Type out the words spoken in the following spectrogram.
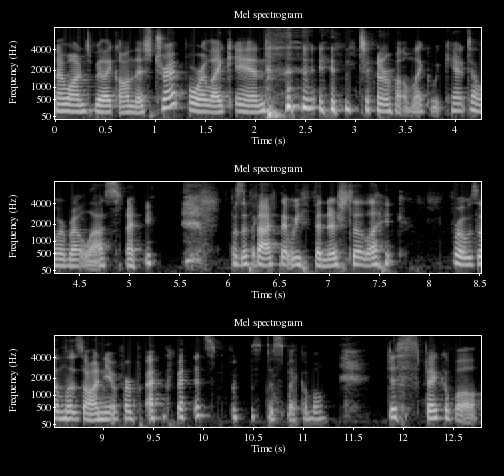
I wanted to be like on this trip or like in in general. I'm like, we can't tell her about last night. But the fact that we finished the like frozen lasagna for breakfast. It's despicable. Despicable.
